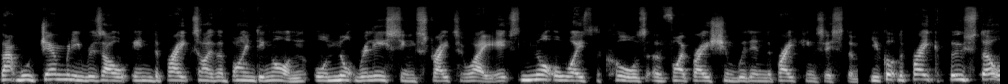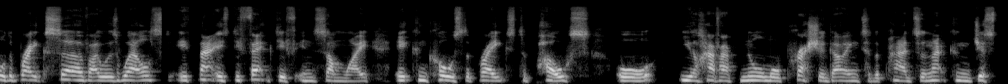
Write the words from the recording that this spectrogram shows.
that will generally result in the brakes either binding on or not releasing straight away. It's not always the cause of vibration within the braking system. You've got the brake booster or the brake servo as well. If that is defective in some way, it can cause the brakes to pulse or you'll have abnormal pressure going to the pads and that can just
